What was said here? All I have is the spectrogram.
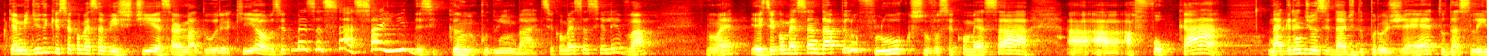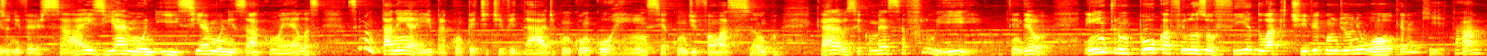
Porque à medida que você começa a vestir essa armadura aqui, ó, você começa a sair desse campo do embate, você começa a se elevar, não é? E aí você começa a andar pelo fluxo, você começa a, a, a focar na grandiosidade do projeto, das leis universais e, e se harmonizar com elas, você não está nem aí para competitividade, com concorrência, com difamação. Com... Cara, você começa a fluir, entendeu? Entra um pouco a filosofia do Activia com Johnny Walker aqui, tá?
